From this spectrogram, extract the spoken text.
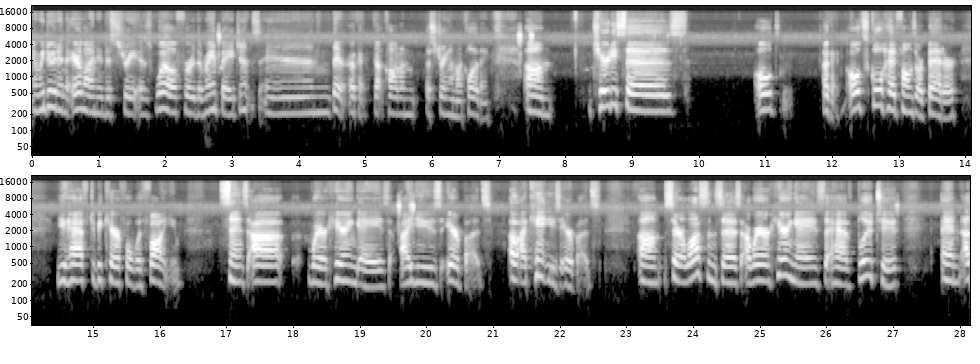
and we do it in the airline industry as well for the ramp agents. And there, okay, got caught on a string on my clothing. Um, Charity says, old, okay, old school headphones are better. You have to be careful with volume. Since I wear hearing aids, I use earbuds. Oh, I can't use earbuds. Um, Sarah Lawson says, I wear hearing aids that have Bluetooth and I,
